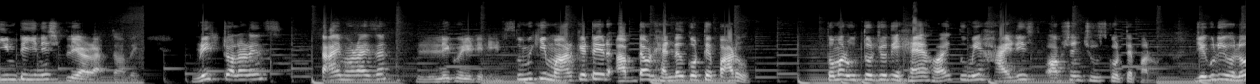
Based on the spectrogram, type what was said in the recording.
তিনটি জিনিস ক্লিয়ার রাখতে হবে। Risk tolerance time horizon liquidity needs তুমি কি মার্কেটের আপ ডাউন হ্যান্ডেল করতে পারো? তোমার উত্তর যদি হ্যাঁ হয়, তুমি হাই রিস্ক অপশন চুজ করতে পারো। যেগুলি হলো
